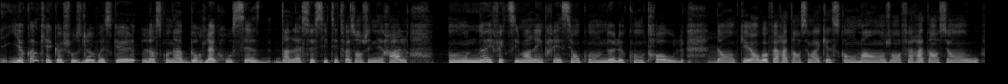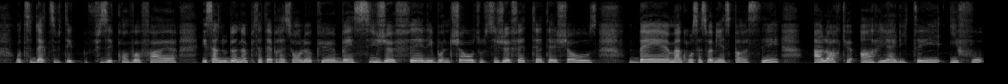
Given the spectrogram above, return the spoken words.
Il y a comme quelque chose là où est-ce que lorsqu'on aborde la grossesse dans la société de façon générale, on a effectivement l'impression qu'on a le contrôle. Mm. Donc, euh, on va faire attention à qu'est-ce qu'on mange, on va faire attention au, type d'activité physique qu'on va faire. Et ça nous donne un peu cette impression-là que, ben, si je fais les bonnes choses ou si je fais telle, telle chose, ben, ma grossesse va bien se passer. Alors qu'en réalité, il faut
